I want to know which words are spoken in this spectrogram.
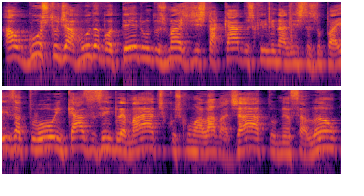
Augusto de Arruda Botelho, um dos mais destacados criminalistas do país, atuou em casos emblemáticos como a Lava Jato, o Mensalão,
